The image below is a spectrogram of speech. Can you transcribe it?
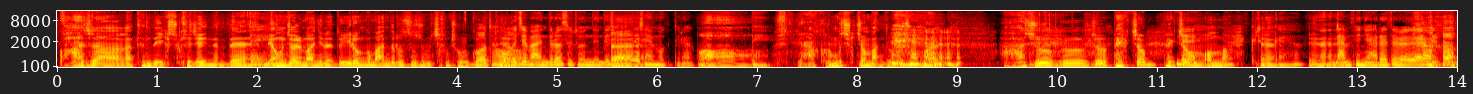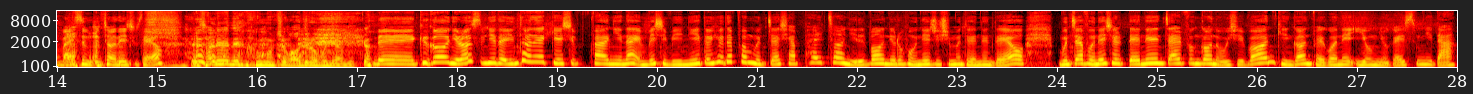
과자 같은 데 익숙해져 있는데 네. 명절만이라도 이런 거 만들어서 좀 참 좋을 것저 같아요. 어제 만들어서 줬는데 네. 정말 잘 먹더라고요. 아, 네. 야 그런 거 직접 만들고 정말 아주 그 저 100점 100점 네. 엄마? 그럴까요? 예. 예. 남편이 알아들어야 될 말씀 좀 전해 주세요. 예, 사료에 대한 궁금증 어디로 문의합니까? 네, 그건 이렇습니다. 인터넷 게시판이나 MBC 미니 또 휴대폰 문자 샵 8001번으로 보내 주시면 되는데요. 문자 보내실 때는 짧은 건 50원, 긴 건 100원의 이용료가 있습니다.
